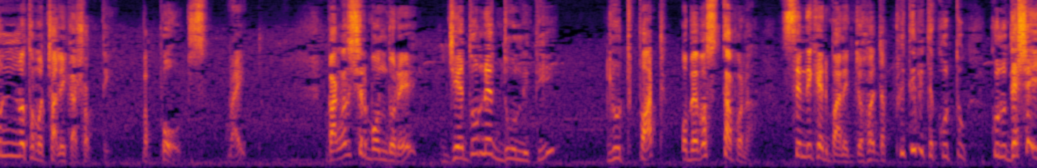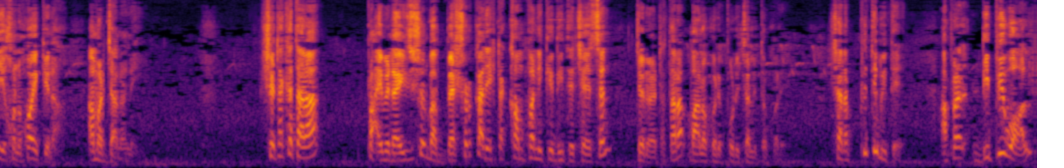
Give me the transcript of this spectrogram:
অন্যতম চালিকা শক্তি বা পোর্টস রাইট বাংলাদেশের বন্দরে যে ধরনের দুর্নীতি, লুটপাট ও ব্যবস্থাপনা, সিন্ডিকেট বাণিজ্য হয়, যা পৃথিবীতে কোনো দেশেই এখন হয় কিনা, আমার জানা নেই। সেটাকে তারা প্রাইভেটাইজেশন বা বেসরকারি একটা কোম্পানিকে দিতে চেয়েছেন, যেন এটা তারা ভালো করে পরিচালিত করে। সারা পৃথিবীতে আপনার ডিপি ওয়ার্ল্ড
